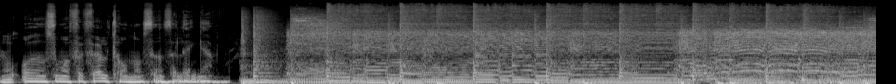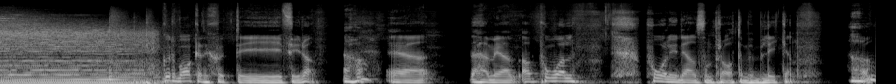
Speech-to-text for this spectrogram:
Mm. Och som har förföljt honom sen så länge. Gå tillbaka till 74. Jaha. Eh, det här med, ja, Paul, Paul är den som pratar med publiken. Ja.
